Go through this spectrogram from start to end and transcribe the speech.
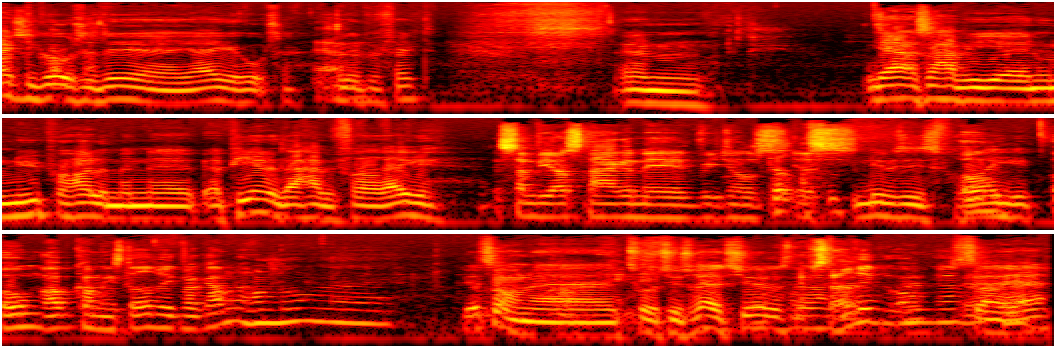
rigtig god til det, øh, jeg ikke er god til. Ja. Så det er perfekt. Um, ja, og så har vi øh, nogle nye på holdet, men øh, af pigerne, der har vi Frederikke. Som vi også snakkede med Regionals. Yes. Lige præcis Frederikke. Ung, ung upcoming stadigvæk. Hvor gammel er hun nu? Øh, Jeg tror, hun er Okay. 22-23 eller sådan noget. Stadigvæk ung, ja. Så ja,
